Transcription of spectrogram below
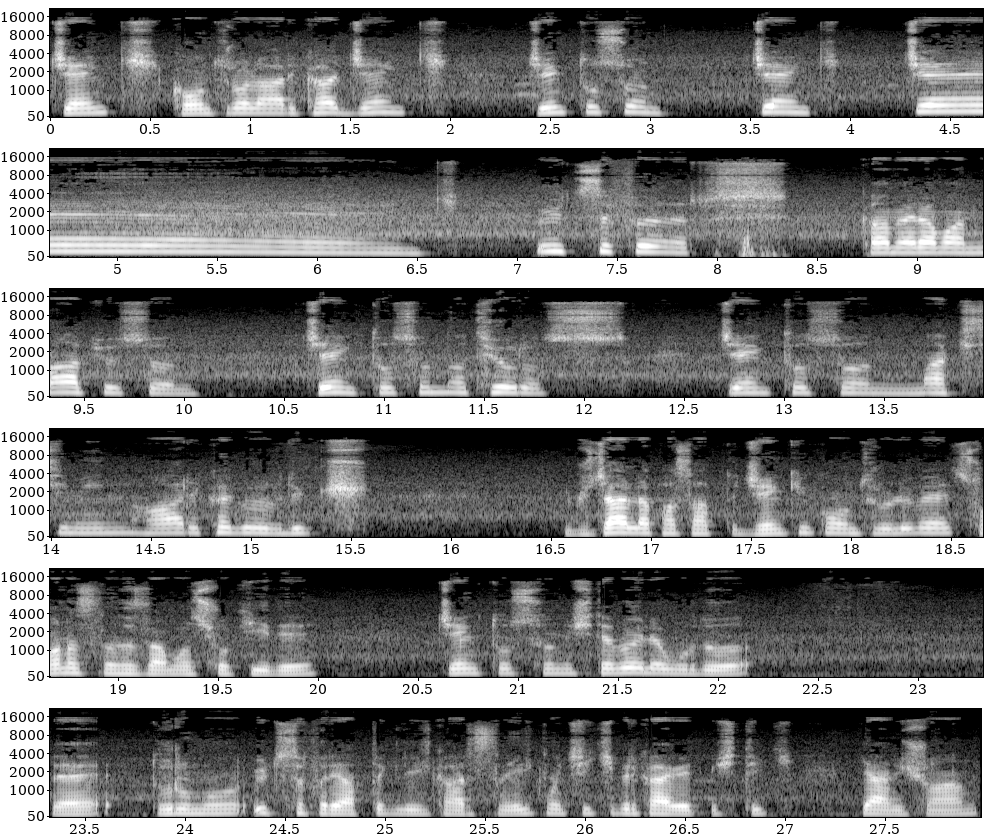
Cenk kontrol harika Cenk Cenk Tosun Cenk Cenk 3-0 Kameraman ne yapıyorsun? Cenk Tosun atıyoruz. Cenk Tosun Maximin harika gördük. Güzel de pas attı. Cenk'in kontrolü ve sonrasında hızlanması çok iyiydi. Cenk Tosun işte böyle vurdu. Ve durumu 3-0 yaptık Lille karşısında. İlk maçı 2-1 kaybetmiştik. Yani şu an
